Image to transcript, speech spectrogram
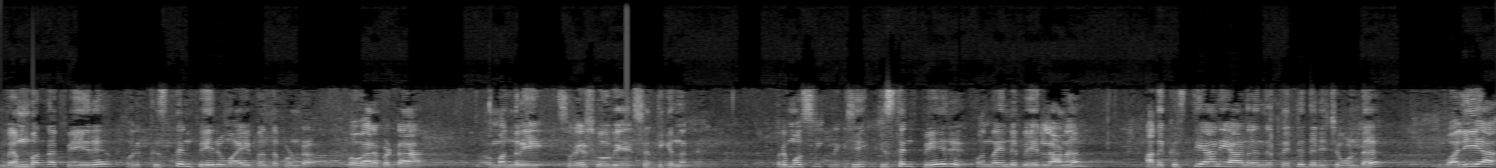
മെമ്പറുടെ പേര് ഒരു ക്രിസ്ത്യൻ പേരുമായി ബന്ധപ്പെട്ട് ബഹുമാനപ്പെട്ട മന്ത്രി സുരേഷ് ഗോപി ശ്രദ്ധിക്കുന്നുണ്ട്. ഒരു മുസ്ലിം ക്രിസ്ത്യൻ പേര് വന്നതിന്റെ പേരിലാണ് അത് ക്രിസ്ത്യാനിയാണ് എന്ന് തെറ്റിദ്ധരിച്ചുകൊണ്ട് വലിയ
